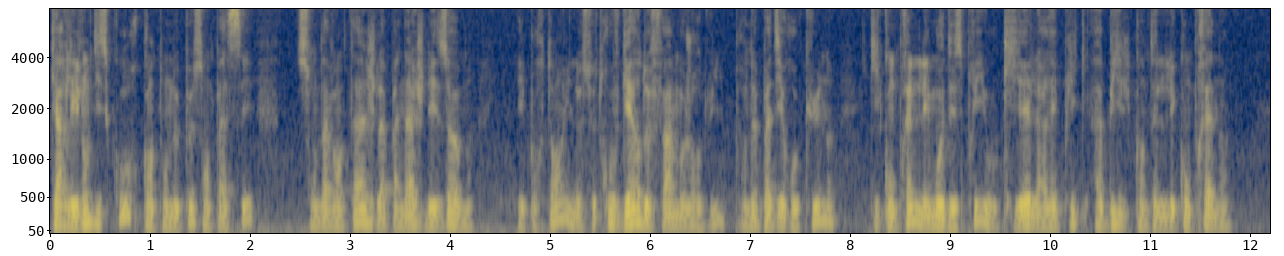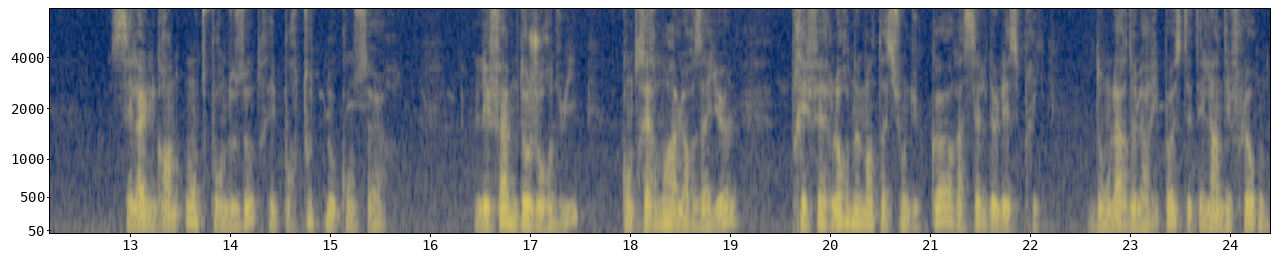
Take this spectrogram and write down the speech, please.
car les longs discours, quand on ne peut s'en passer, sont davantage l'apanage des hommes, et pourtant il ne se trouve guère de femmes aujourd'hui, pour ne pas dire aucune, qui comprennent les mots d'esprit ou qui aient la réplique habile quand elles les comprennent. C'est là une grande honte pour nous autres et pour toutes nos consoeurs. Les femmes d'aujourd'hui, contrairement à leurs aïeules, préfèrent l'ornementation du corps à celle de l'esprit, dont l'art de la riposte était l'un des fleurons.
